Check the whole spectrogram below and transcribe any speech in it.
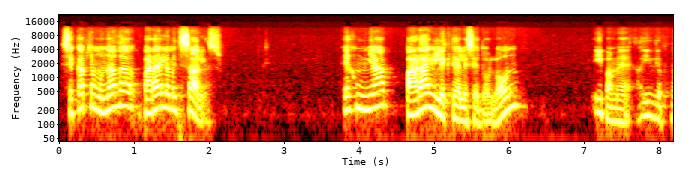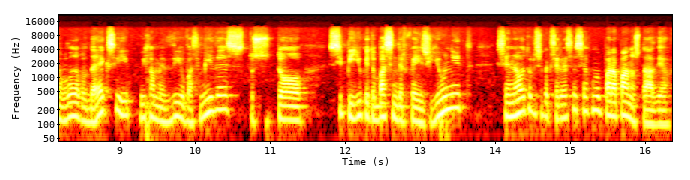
σε κάποια μονάδα παράλληλα με τις άλλες. Έχουμε μια παράλληλη εκτέλεση εντολών. Είπαμε ήδη από την 8086 που είχαμε δύο βαθμίδες, το, το CPU και το Bus Interface Unit. Σε νεότερους επεξεργαστές έχουμε παραπάνω στάδια.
